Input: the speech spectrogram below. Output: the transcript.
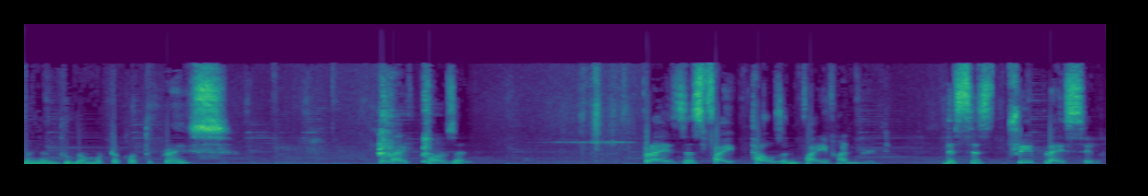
and then two number price? 5000 price is 5500 this is three ply silk.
